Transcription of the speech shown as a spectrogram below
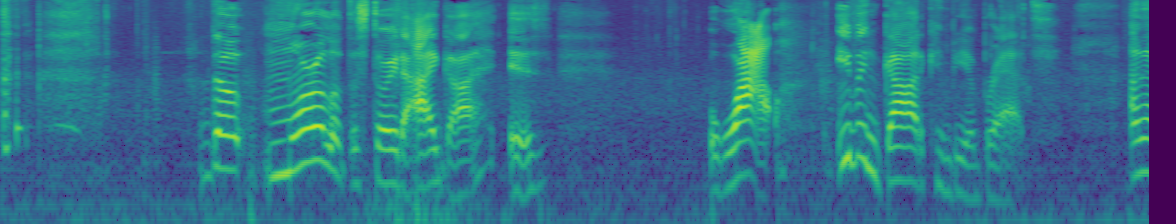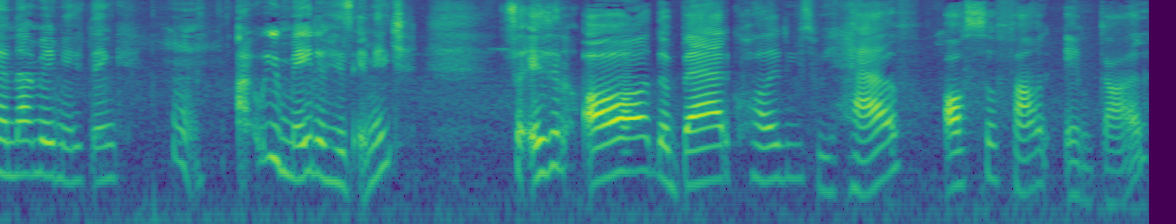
the moral of the story that I got is wow, even God can be a brat. And then that made me think, hmm, aren't we made in his image? So isn't all the bad qualities we have also found in God?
